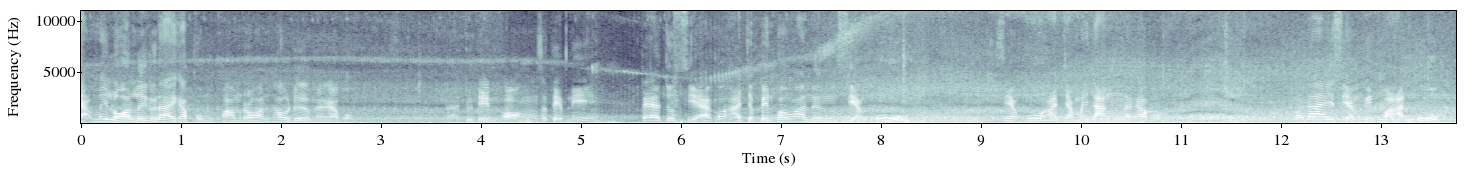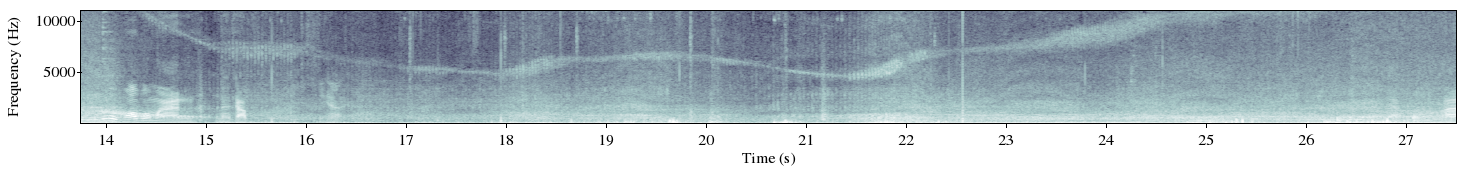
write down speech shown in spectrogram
จะไม่ร้อนเลยก็ได้ครับ ผมความร้อนเท่าเดิมนะครับผมจุดเด่นของสเต็ปนี้ แต่จุดเสียก็อาจจะเป็นเพราะว่าหนึ่งเสียงกู้เสียงกู้อาจจะไม่ดังนะครับผมก็ได้เสียงวิดหวานกู้กู้พอประมาณนะครับนี่ฮะผมพา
